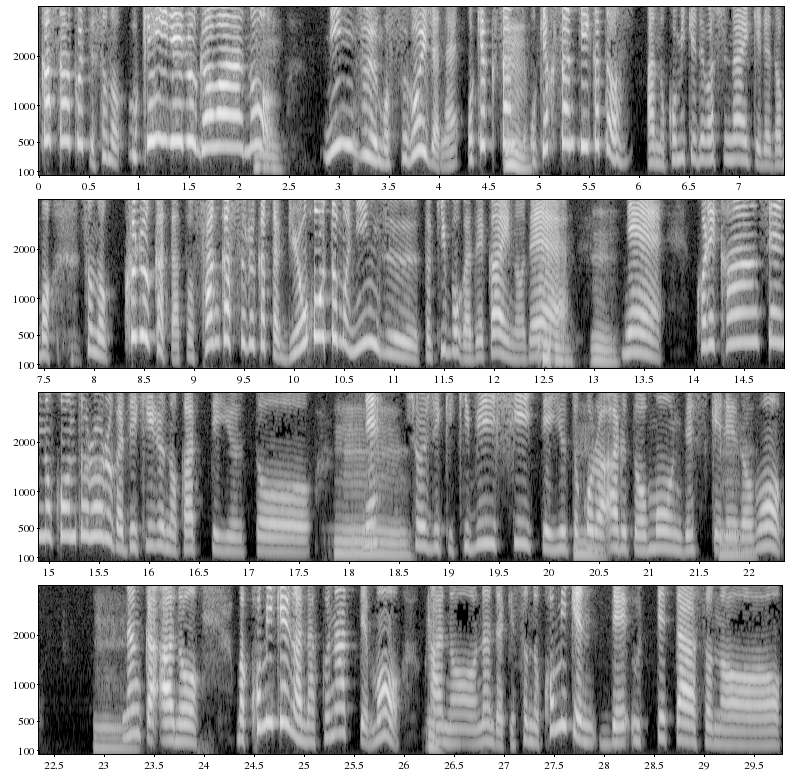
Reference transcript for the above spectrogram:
加サークルって、その、受け入れる側の人数もすごいじゃない？お客さん、うん。お客さんって言い方は、あの、コミケではしないけれども、その、来る方と参加する方、両方とも人数と規模がでかいので、うんねえ、これ感染のコントロールができるのかっていうと、うん。ね、うん正直厳しいっていうところはあると思うんですけれども、うんなんかあの、まあ、コミケがなくなっても、うん。あの、なんだっけ、そのコミケで売ってた、その、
